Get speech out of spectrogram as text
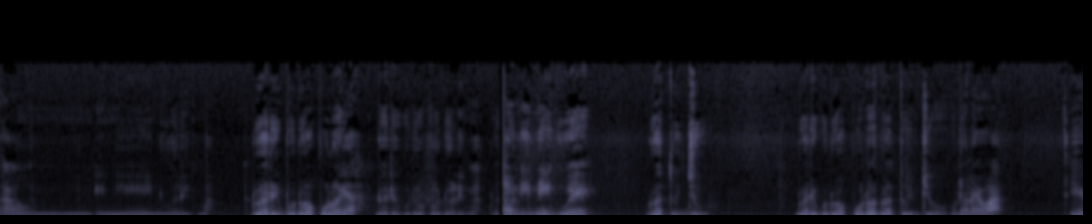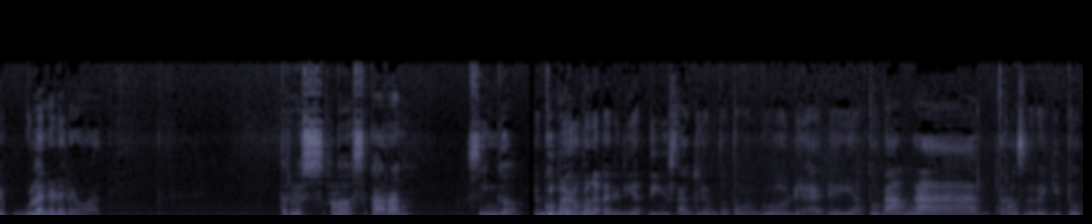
tahun ini 25 2020 ya? 2020 25 Tahun ini gue 27 2020 27 udah lewat. Ya, bulannya udah lewat. Terus lo sekarang single? Gue baru banget tadi lihat di Instagram tuh teman gue udah ada yang tunangan terus udah gitu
